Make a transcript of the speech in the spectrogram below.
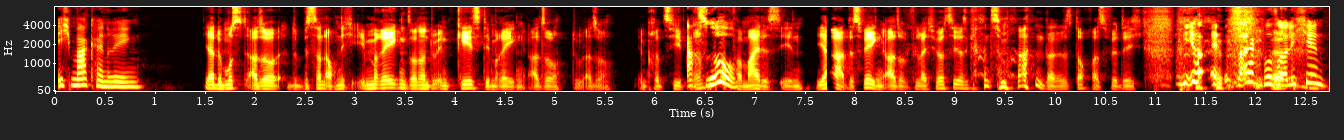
Ich mag keinen Regen. Ja, du musst, also du bist dann auch nicht im Regen, sondern du entgehst dem Regen. Also du, also im Prinzip. Ach ne? so. Du vermeidest ihn. Ja, deswegen, also vielleicht hörst du das Ganze mal an, dann ist doch was für dich. Ja, sag, wo soll ich hin?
